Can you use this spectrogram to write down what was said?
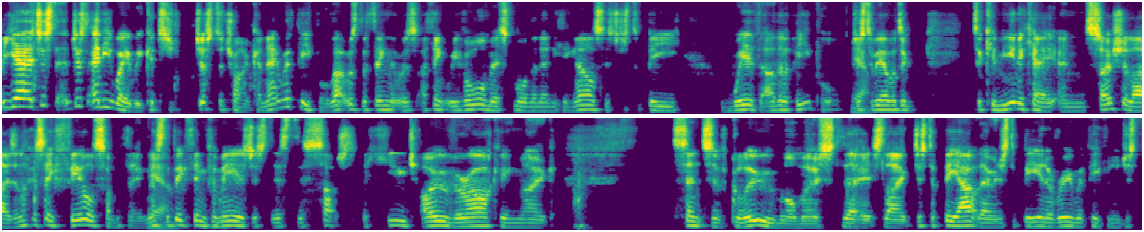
but yeah it's just just any way we could just to try and connect with people that was the thing that was i think we've all missed more than anything else is just to be with other people just Yeah. to be able to to communicate and socialize and like i say feel something. That's Yeah. the big thing for me is just there's this such a huge overarching like sense of gloom almost that it's like just to be out there and just to be in a room with people and just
